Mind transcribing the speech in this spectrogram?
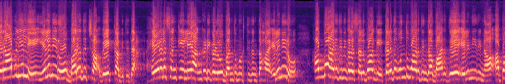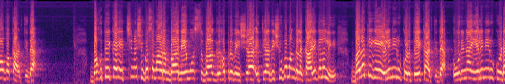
ಕರಾವಳಿಯಲ್ಲಿ ಎಳೆನೀರು ಬರದ ಚಾವೆ ಕವಿತಿದೆ. ಹೇರಳ ಸಂಖ್ಯೆಯಲ್ಲಿ ಅಂಗಡಿಗಳು ಬಂದು ಮುಟ್ತಿದಂತಹ ಎಳೆನೀರು ಹಬ್ಬ ಹರಿದಿನಗಳ ಸಲುವಾಗಿ ಕಳೆದ ಒಂದು ವಾರದಿಂದ ಬಾರದೆ ಎಳೆನೀರಿನ ಅಭಾವ ಕಾಡ್ತಿದೆ. ಬಹುತೇಕ ಹೆಚ್ಚಿನ ಶುಭ ಸಮಾರಂಭ, ನೇಮೋತ್ಸವ, ಗೃಹ ಪ್ರವೇಶ ಇತ್ಯಾದಿ ಶುಭ ಮಂಗಲ ಕಾರ್ಯಗಳಲ್ಲಿ ಬಳಕೆಗೆ ಎಳೆನೀರು ಕೊರತೆ ಕಾಡ್ತಿದೆ. ಊರಿನ ಎಳೆನೀರು ಕೂಡ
